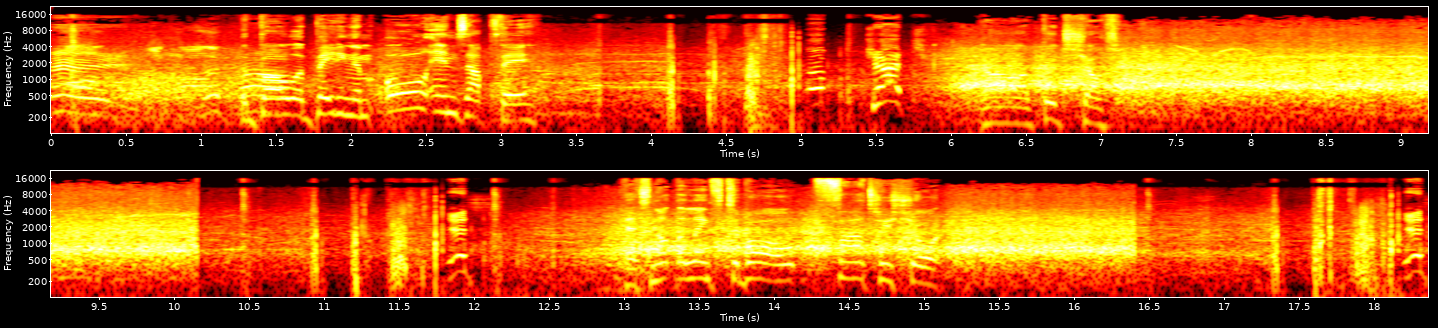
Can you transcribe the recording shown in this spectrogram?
no. The bowler beating them all ends up there. oh, catch! Oh, good shot. Yes, That's not the length to bowl. Far too short. yes,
